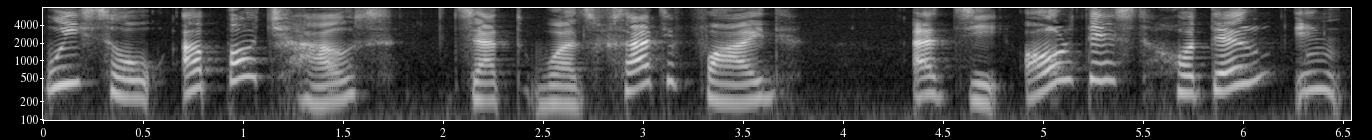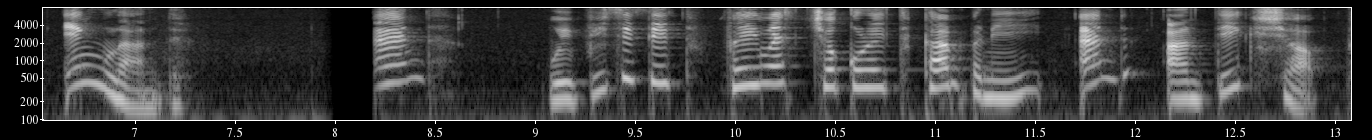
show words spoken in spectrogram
we saw a boat house that was certified at the oldest hotel in England. And we visited famous chocolate company and antique shop.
